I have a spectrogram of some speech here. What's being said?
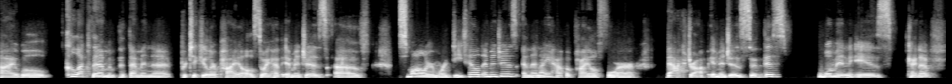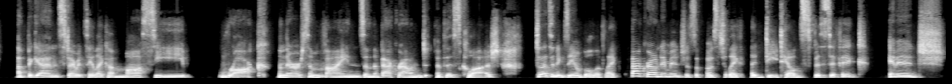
I will collect them and put them in a particular pile. So I have images of smaller, more detailed images, and then I have a pile for backdrop images. So this woman is kind of up against, I would say, like a mossy rock, and there are some vines in the background of this collage. So that's an example of like background image as opposed to like a detailed specific image,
